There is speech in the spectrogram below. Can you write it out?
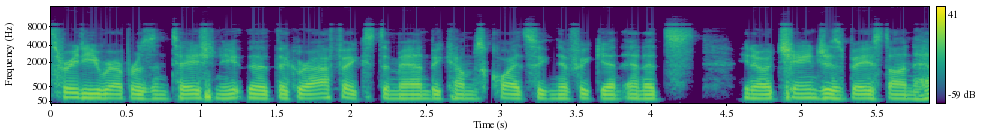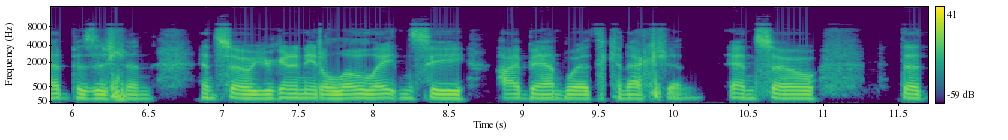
3D representation. The, the graphics demand becomes quite significant, and it's you know it changes based on head position, and so you're going to need a low latency, high bandwidth connection. And so the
